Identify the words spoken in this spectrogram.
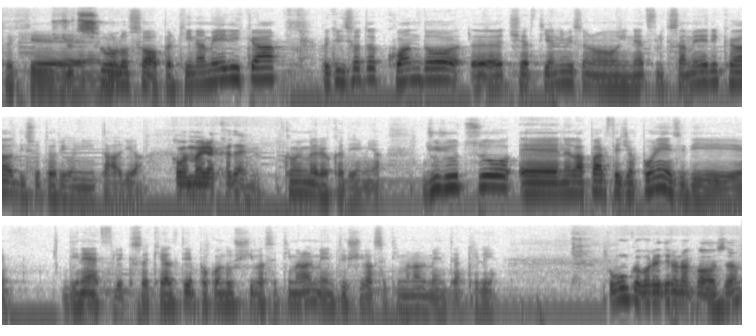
perché Jujutsu... non lo so, perché in America, perché di solito quando eh, certi anime sono in Netflix America, di solito arrivano in Italia. Come Mario Academia. Come Mario Academia. Jujutsu è nella parte giapponese di, di Netflix, che al tempo quando usciva settimanalmente, usciva settimanalmente anche lì. Comunque vorrei dire una cosa,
